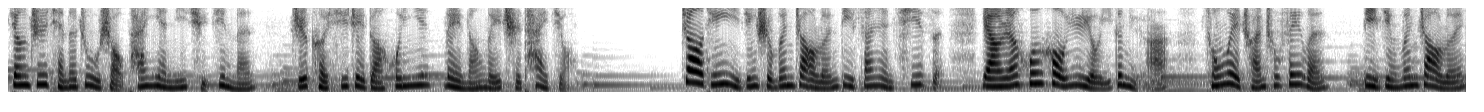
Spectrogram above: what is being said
将之前的助手潘燕妮娶进门。只可惜这段婚姻未能维持太久。赵婷已经是温兆伦第三任妻子，两人婚后育有一个女儿，从未传出绯闻。毕竟温兆伦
